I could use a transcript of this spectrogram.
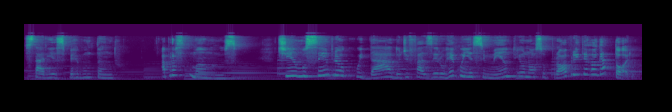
Estaria se perguntando. Aproximamo-nos. Tínhamos sempre o cuidado de fazer o reconhecimento e o nosso próprio interrogatório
